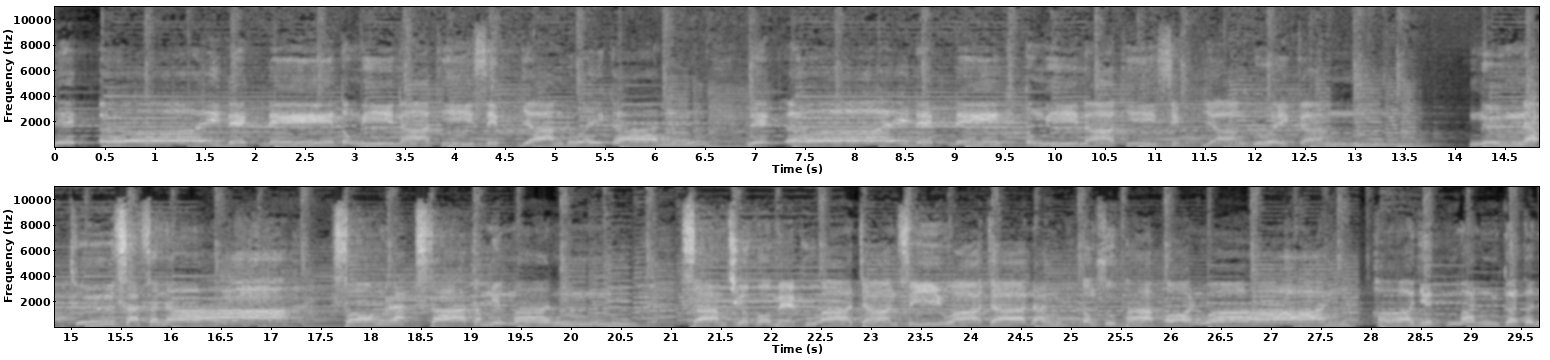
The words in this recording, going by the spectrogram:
เด็กเอ๋ยเด็กดีต้องมีหน้าที่สิบอย่างด้วยกัน เด็กเอ๋ยเด็กดีต้องมีหน้าที่สิบอย่างด้วยกันหนึ่งนับถือศาสนาสองรักษาธรรมเนียมมัน สามเชื่อพ่อแม่ครูอาจารย์สี่วาจานั้นต้องสุภาพอ่อนหวานห้ายึดมั่นกตัญ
